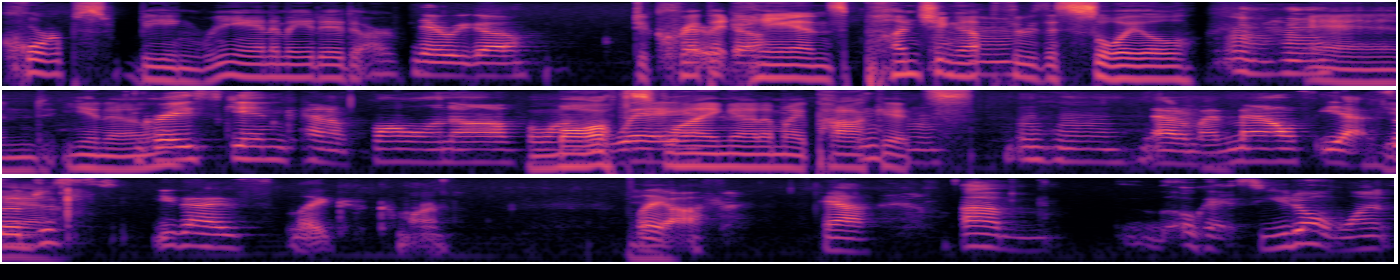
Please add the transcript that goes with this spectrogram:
corpse being reanimated. Our There we go. decrepit go. hands punching up through the soil, Mhm. and you know, Gray skin kind of falling off moths the way. flying out of my pockets. hmm out of my mouth. Yeah. So just you guys, like, come on, lay Yeah. off. Yeah. Um. Okay. So you don't want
